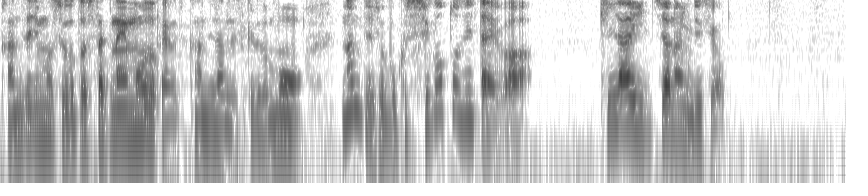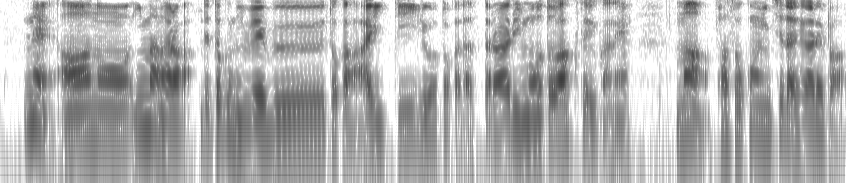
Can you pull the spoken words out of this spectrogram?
う完全にもう仕事したくないモードかよって感じなんですけれども何て言うんでしょう僕仕事自体は嫌いじゃないんですよ。ねあの今ならで特に Web とか IT 業とかだったらリモートワークというかねまあパソコン1台あれば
